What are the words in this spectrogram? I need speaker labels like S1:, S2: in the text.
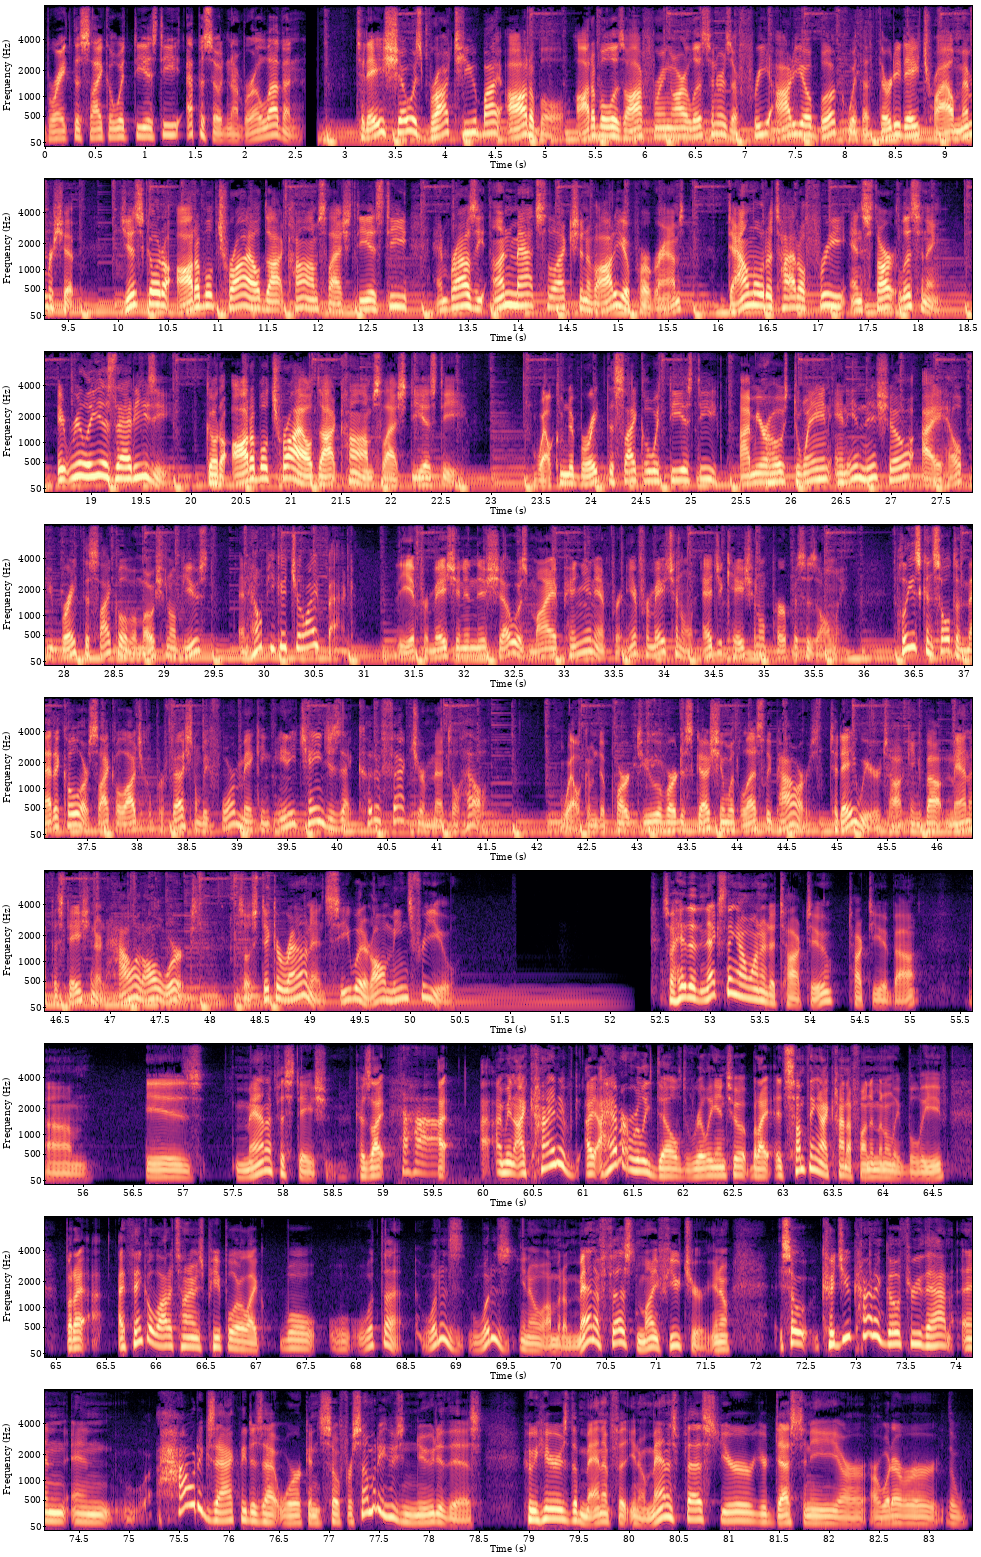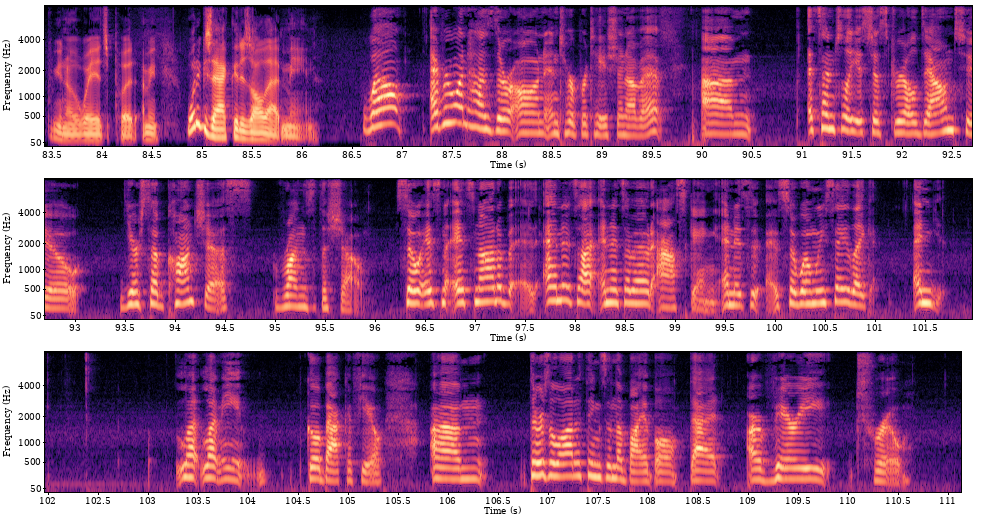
S1: Break the Cycle with DSD, episode number 11. Today's show is brought to you by Audible. Audible is offering our listeners a free audiobook with a 30-day trial membership. Just go to audibletrial.com slash DSD and browse the unmatched selection of audio programs, download a title free, and start listening. It really is that easy. Go to audibletrial.com slash DSD. Welcome to Break the Cycle with DSD. I'm your host, Dwayne, and in this show, I help you break the cycle of emotional abuse and help you get your life back. The information in this show is my opinion and for informational and educational purposes only. Please consult a medical or psychological professional before making any changes that could affect your mental health. Welcome to part two of our discussion with Leslie Powers. Today we are talking about manifestation and how it all works. So stick around and see what it all means for you. So, Heather, the next thing I wanted to talk to talk to you about um, is manifestation because I, I, I mean, I kind of, I, I, haven't really delved really into it, but I, it's something I kind of fundamentally believe. But I, I think a lot of times people are like, well, what the, what is, what is, you know, I'm going to manifest my future, you know. So could you kind of go through that and and how exactly does that work? And so for somebody who's new to this, who hears the manifest, you know, manifest your your destiny or or whatever the you know the way it's put. I mean, what exactly does all that mean?
S2: Well, everyone has their own interpretation of it. Um, essentially, it's just drilled down to your subconscious runs the show. So it's it's not a and it's a, and it's about asking and it's so when we say like and let let me go back a few. Um, there's a lot of things in the Bible that are very true.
